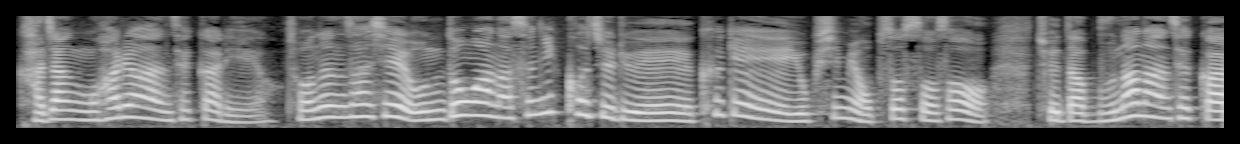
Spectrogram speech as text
가장 화려한 색깔이에요. 저는 사실 운동화나 스니커즈류에 크게 욕심이 없었어서 죄다 무난한 색깔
